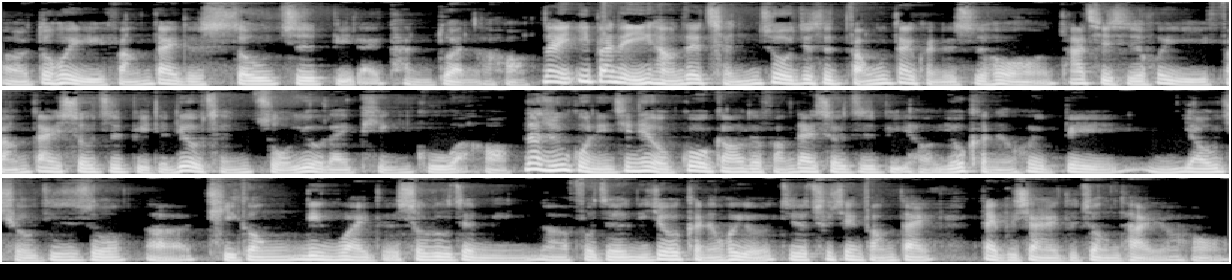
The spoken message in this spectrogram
呃，都会以房贷的收支比来判断了哈。那一般的银行在承做就是房屋贷款的时候哦，它其实会以房贷收支比的六成左右来评估啊哈。那如果你今天有过高的房贷收支比哈，有可能会被要求就是说啊、提供另外的收入证明啊，否则你就有可能会有就是出现房贷贷不下来的状态，然后。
